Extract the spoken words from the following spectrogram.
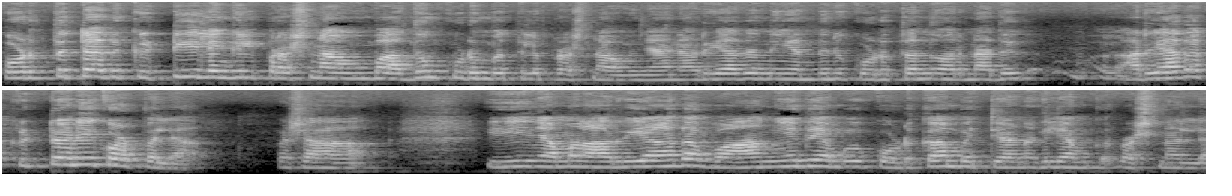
കൊടുത്തിട്ട് അത് കിട്ടിയില്ലെങ്കിൽ പ്രശ്നമാകുമ്പോൾ അതും കുടുംബത്തിൽ പ്രശ്നമാകും ഞാൻ അറിയാതെ നീ എന്തിനു കൊടുത്തെന്ന് പറഞ്ഞാൽ അത് അറിയാതെ കിട്ടുകയാണെങ്കിൽ കുഴപ്പമില്ല. പക്ഷെ ഈ നമ്മൾ അറിയാതെ വാങ്ങിയത് നമുക്ക് കൊടുക്കാൻ പറ്റുകയാണെങ്കിൽ നമുക്ക് പ്രശ്നമല്ല.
